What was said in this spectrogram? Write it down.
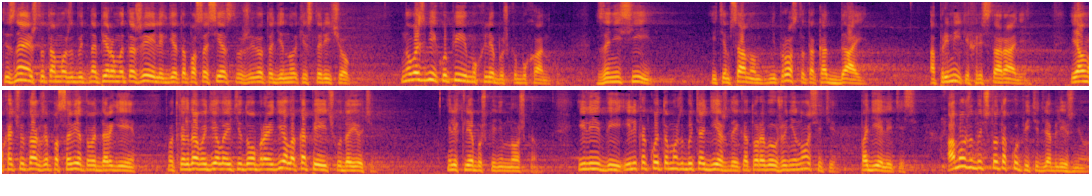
Ты знаешь, что там, может быть, на первом этаже или где-то по соседству живет одинокий старичок. Но возьми, купи ему хлебушка, буханку, занеси, и тем самым не просто так отдай, а примите Христа ради. Я вам хочу также посоветовать, дорогие, вот когда вы делаете доброе дело, копеечку даете, или хлебушка немножко, или еды, или какой-то, может быть, одеждой, которой вы уже не носите, поделитесь. А может быть, что-то купите для ближнего.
